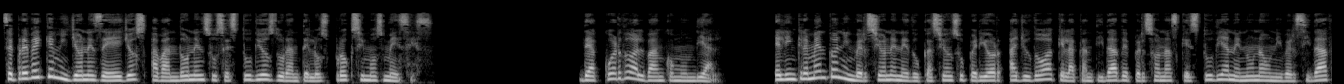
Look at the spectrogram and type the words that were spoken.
Se prevé que millones de ellos abandonen sus estudios durante los próximos meses. De acuerdo al Banco Mundial, el incremento en inversión en educación superior ayudó a que la cantidad de personas que estudian en una universidad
